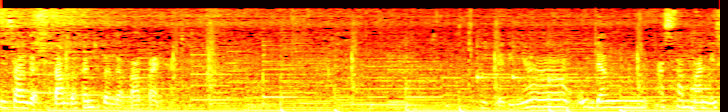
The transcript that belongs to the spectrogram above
bisa nggak ditambahkan juga nggak apa-apa ya. Ini jadinya udang asam manis.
